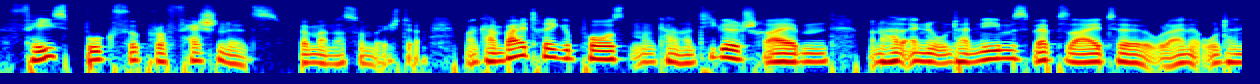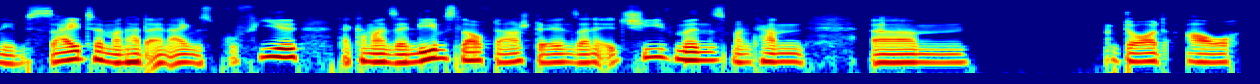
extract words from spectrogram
Facebook für Professionals, wenn man das so möchte. Man kann Beiträge posten, man kann Artikel schreiben, man hat eine Unternehmenswebseite oder eine Unternehmensseite, man hat ein eigenes Profil, da kann man seinen Lebenslauf darstellen, seine Achievements, man kann ähm, dort auch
